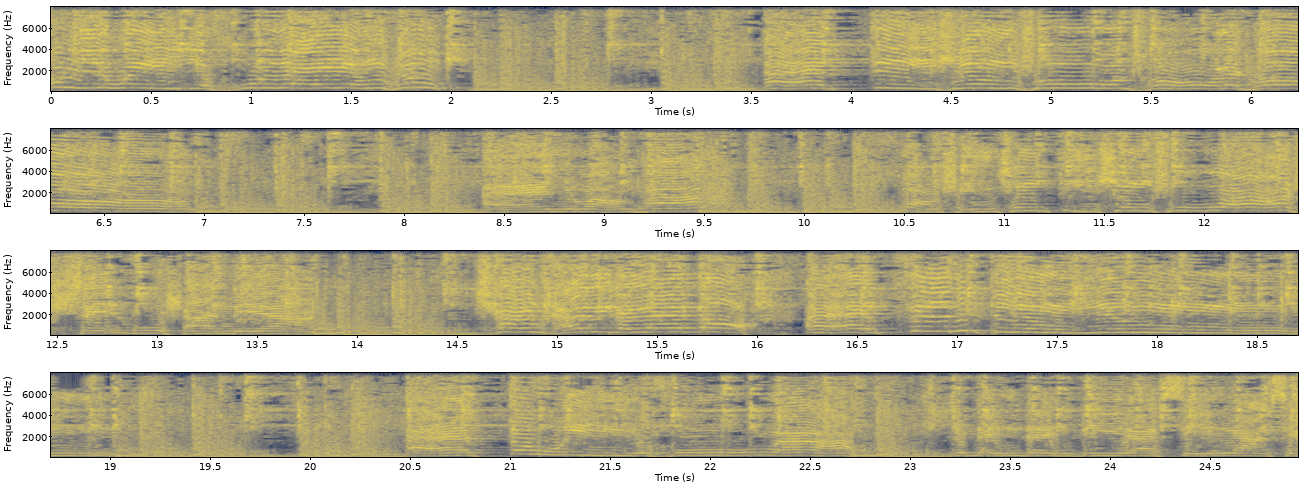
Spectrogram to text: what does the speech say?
好一位一虎来英雄，哎，地形术出了城，哎，你望他黄深情地形术啊，深入山巅，前边那个来到哎贼的兵营，哎。窦一虎啊，一阵阵的呀，心暗想，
